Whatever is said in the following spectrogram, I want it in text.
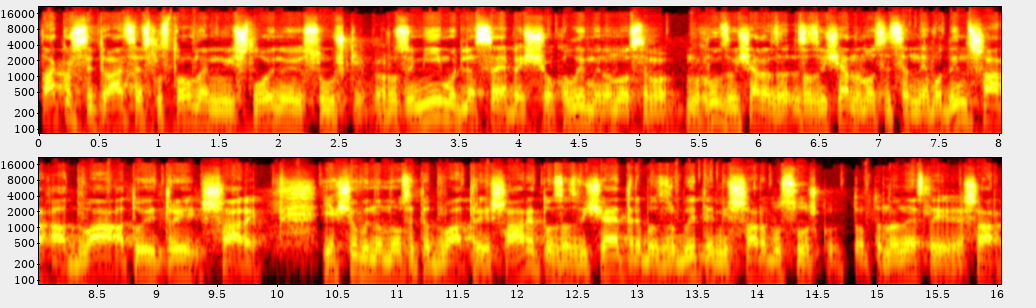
Також ситуація стосовно міжслойної сушки. Розуміємо для себе, що коли ми наносимо ну, ґрунт, звичайно, зазвичай наноситься не в один шар, а два, а то і три шари. Якщо ви наносите два-три шари, то зазвичай треба зробити міжшарову сушку. Тобто нанесли шар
